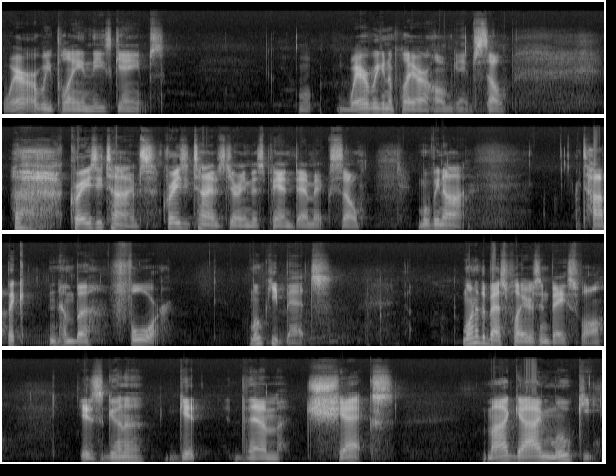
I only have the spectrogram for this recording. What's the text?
where are we playing these games? Where are we going to play our home games? So, crazy times, crazy times during this pandemic. So, moving on. Topic number four Mookie Betts. One of the best players in baseball is going to get them checks my guy Mookie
